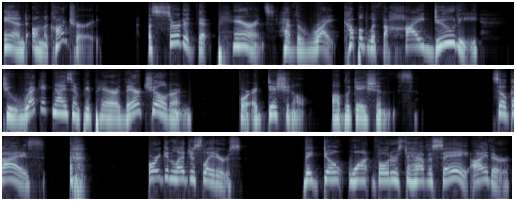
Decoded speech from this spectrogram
and on the contrary, asserted that parents have the right, coupled with the high duty, to recognize and prepare their children for additional obligations. So, guys, Oregon legislators, they don't want voters to have a say either.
